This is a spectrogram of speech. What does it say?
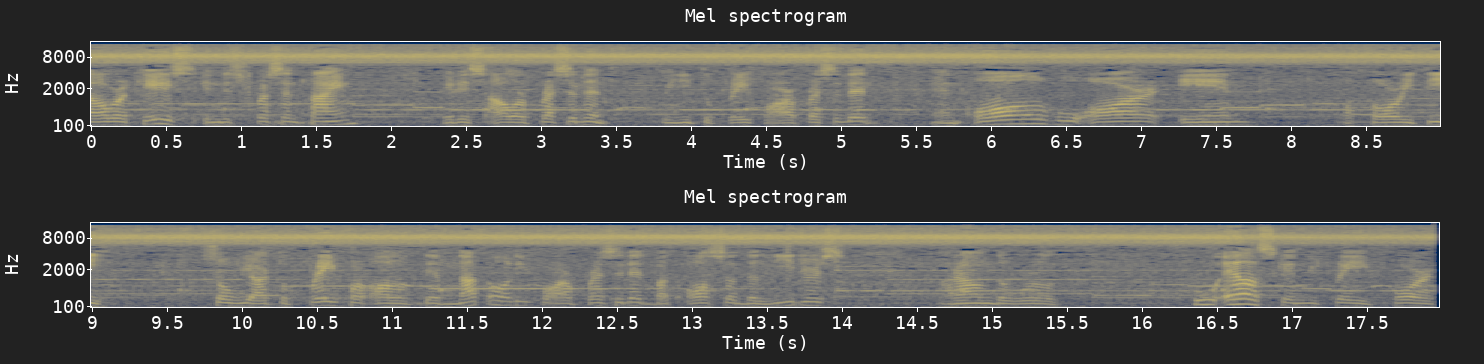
our case in this present time, it is our president. We need to pray for our president and all who are in authority. So we are to pray for all of them, not only for our president, but also the leaders around the world. Who else can we pray for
